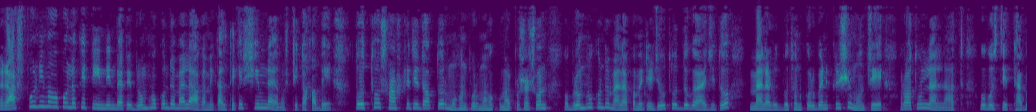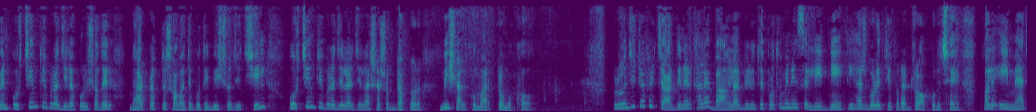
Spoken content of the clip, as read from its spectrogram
রাস পূর্ণিমা উপলক্ষে তিন দিনব্যাপী ব্রহ্মকুণ্ড মেলা আগামীকাল থেকে সিমনায় অনুষ্ঠিত হবে। তথ্য সংস্কৃতি দপ্তর, মোহনপুর মহকুমার প্রশাসন ও ব্রহ্মকুণ্ড মেলা কমিটির যৌথ উদ্যোগে আয়োজিত মেলার উদ্বোধন করবেন কৃষিমন্ত্রী রতনলাল নাথ। উপস্থিত থাকবেন পশ্চিম ত্রিপুরা জেলা পরিষদের ভারপ্রাপ্ত সভাধিপতি বিশ্বজিৎ শীল, পশ্চিম ত্রিপুরা জেলার জেলাশাসক ডক্টর বিশাল কুমার প্রমুখ। রঞ্জি ট্রফির চার দিনের খেলায় বাংলার বিরুদ্ধে প্রথম ইনিংসে লিড নিয়ে ইতিহাস গড়ে ত্রিপুরা ড্র করেছে। ফলে এই ম্যাচ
